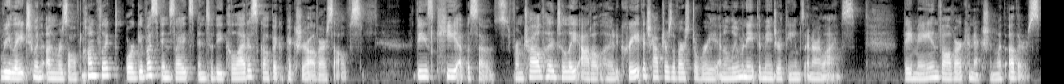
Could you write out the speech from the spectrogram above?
relate to an unresolved conflict, or give us insights into the kaleidoscopic picture of ourselves. These key episodes, from childhood to late adulthood, create the chapters of our story and illuminate the major themes in our lives. They may involve our connection with others,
